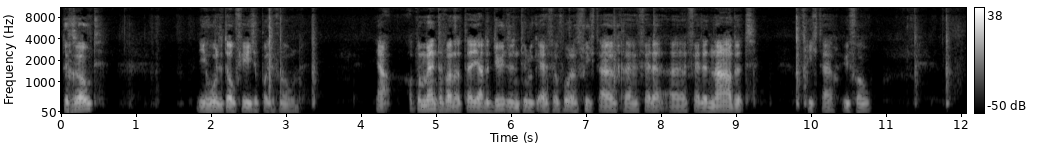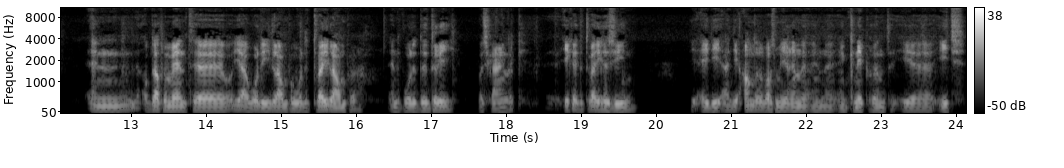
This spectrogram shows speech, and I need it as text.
Groot, die hoort het ook via zijn portofoon. Ja, op het moment van het, ja dat duurde natuurlijk even voordat het vliegtuig uh, verder, verder nadert. Vliegtuig, UFO. En op dat moment ja, worden die lampen worden twee lampen. En het worden er drie waarschijnlijk. Ik heb er twee gezien. Die, die, die andere was meer een, een, een knipperend uh, iets.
